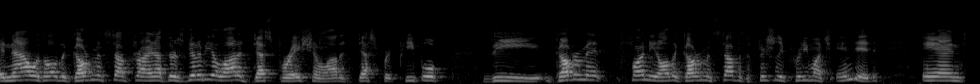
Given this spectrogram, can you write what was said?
And now with all the government stuff drying up, there's going to be a lot of desperation, a lot of desperate people. The government funding, all the government stuff is officially pretty much ended. And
